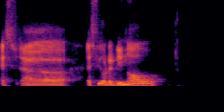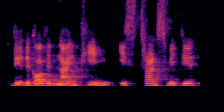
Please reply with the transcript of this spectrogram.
As uh, as we already know, the, the COVID-19 is transmitted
